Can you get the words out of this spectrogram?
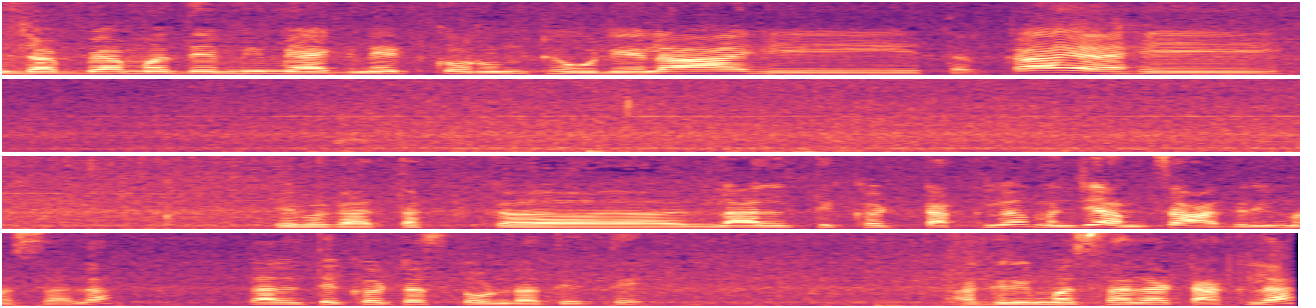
डब्यामध्ये मी मॅग्नेट करून ठेवलेला आहे. तर काय आहे? हे बघा आता क- लाल तिखट टाकलं. म्हणजे आमचा आगरी मसाला. लाल तिखटच तोंडात येते. आगरी मसाला टाकला.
